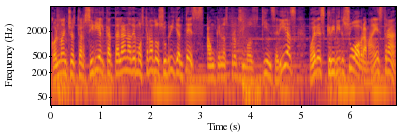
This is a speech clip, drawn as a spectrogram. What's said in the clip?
Con Manchester City el catalán ha demostrado su brillantez, aunque en los próximos 15 días puede escribir su obra maestra.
